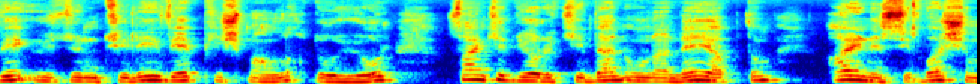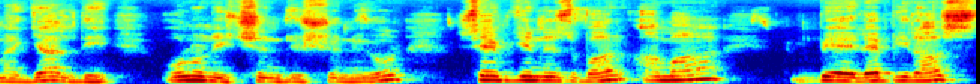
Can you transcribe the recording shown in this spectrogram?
ve üzüntülü ve pişmanlık duyuyor. Sanki diyor ki ben ona ne yaptım? Aynısı başıma geldi. Onun için düşünüyor. Sevginiz var ama böyle biraz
